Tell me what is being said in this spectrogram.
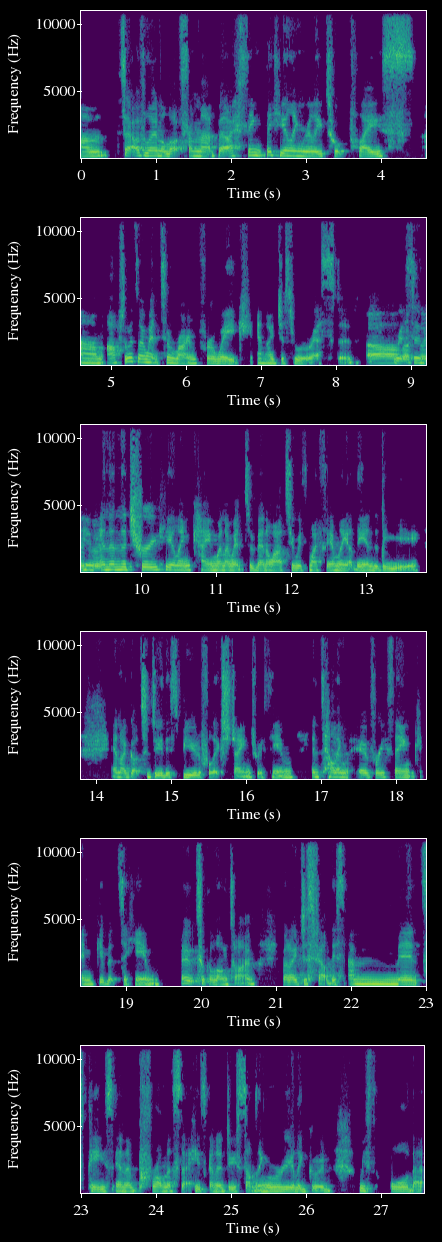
Um, so I've learned a lot from that. But I think the healing really took place um, afterwards. I went to Rome for a week and I just rested, Oh, rested so him. good. And then the true healing came when I went to Vanuatu with my family at the end of the year, and I got to do this beautiful exchange with him and tell Yeah. him everything and give it to him. It took a long time, but I just felt this immense peace and a promise that he's going to do something really good with all that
